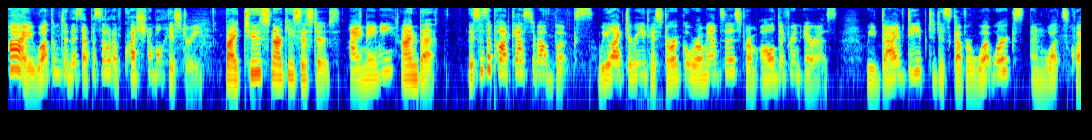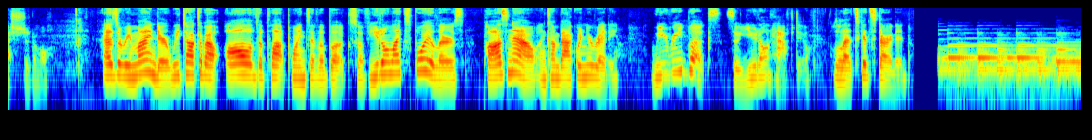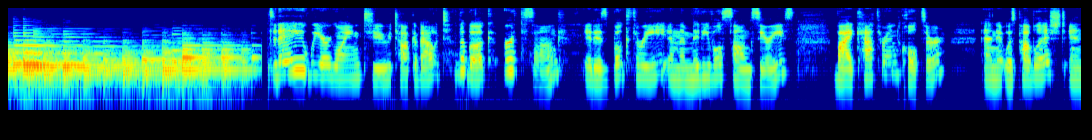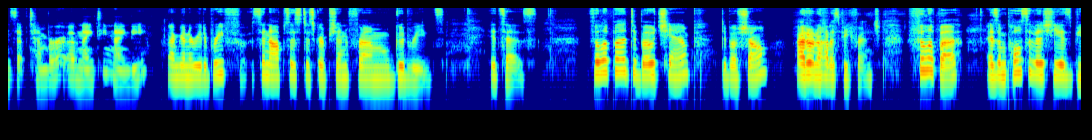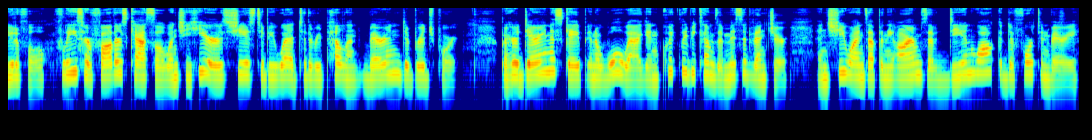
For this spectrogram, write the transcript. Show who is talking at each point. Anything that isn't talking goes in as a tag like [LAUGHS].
Speaker 1: Hi, welcome to this episode of Questionable History.
Speaker 2: by two snarky sisters.
Speaker 1: I'm Amy.
Speaker 2: I'm Beth.
Speaker 1: This is a podcast about books. We like to read historical romances from all different eras. We dive deep to discover what works and what's questionable.
Speaker 2: As a reminder, we talk about all of the plot points of a book, so if you don't like spoilers, pause now and come back when you're ready.
Speaker 1: We read books so you don't have to.
Speaker 2: Let's get started.
Speaker 1: Going to talk about the book Earth Song. It is book three in the medieval song series by Catherine Coulter, and it was published in September of 1990.
Speaker 2: I'm going to read a brief synopsis description from Goodreads. It says Philippa de Beauchamp, de Beauchamp, I don't know how to speak French. Philippa, as impulsive as she is beautiful, flees her father's castle when she hears she is to be wed to the repellent Baron de Bridgeport. But her daring escape in a wool wagon quickly becomes a misadventure, and she winds up in the arms of Dienwald de Fortenberry.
